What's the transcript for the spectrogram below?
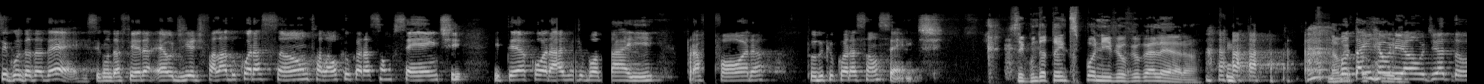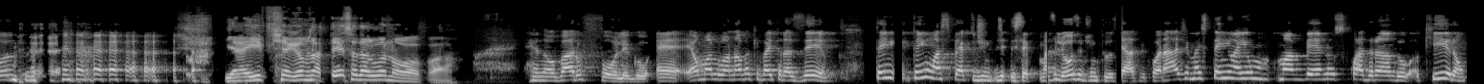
Segunda da DR. Segunda-feira é o dia de falar do coração, falar o que o coração sente e ter a coragem de botar aí para fora tudo que o coração sente. Segunda tô indisponível, viu, galera? Vou estar em reunião o dia todo. e aí chegamos na terça da lua nova. Renovar o fôlego. É, é uma lua nova que vai trazer. Tem, tem um aspecto de, de, maravilhoso de entusiasmo e coragem, mas tem aí uma Vênus quadrando Quiron,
